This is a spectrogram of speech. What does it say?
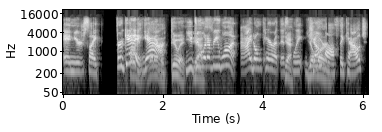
and you're just like, forget Fine, it. Yeah. whatever, do it. You do whatever you want. I don't care at this Yeah, point. Jump learn. off the couch.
